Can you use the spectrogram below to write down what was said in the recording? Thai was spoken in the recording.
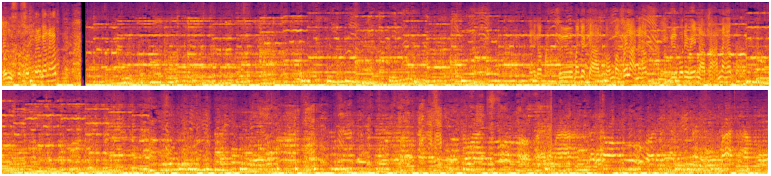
เบิ่งสดๆไปแล้วกันนะครับ ครับ คือบรรยากาศของบังไฟลานนะครับ นี่คือบริเวณหน้าฐานนะครับมาเอา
